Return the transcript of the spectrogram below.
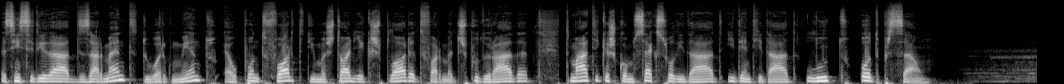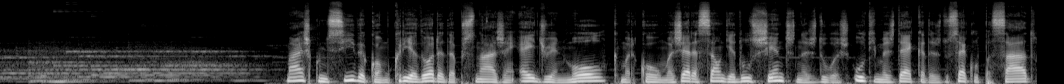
A sinceridade desarmante do argumento é o ponto forte de uma história que explora de forma despodurada temáticas como sexualidade, identidade, luto ou depressão. Mais conhecida como criadora da personagem Adrian Mole, que marcou uma geração de adolescentes nas duas últimas décadas do século passado,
